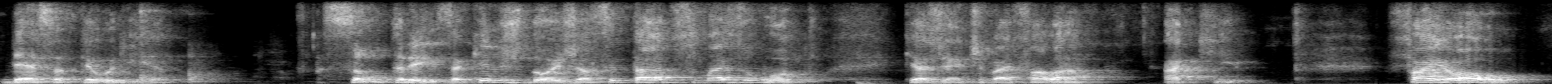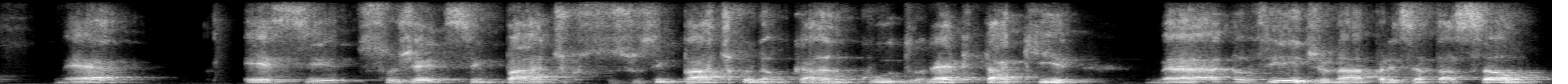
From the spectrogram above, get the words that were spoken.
dessa teoria. São três, aqueles dois já citados, mais um outro que a gente vai falar aqui. Fayol, né, esse sujeito simpático, simpático não, carrancudo, né, que está aqui na, no vídeo, na apresentação,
